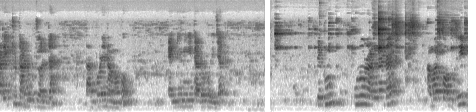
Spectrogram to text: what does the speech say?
আর একটু টানুক জলটা, তারপরে নামাবো। এক দু মিনিট আরও হয়ে যাক। দেখুন, পুরো রান্নাটা আমার কমপ্লিট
